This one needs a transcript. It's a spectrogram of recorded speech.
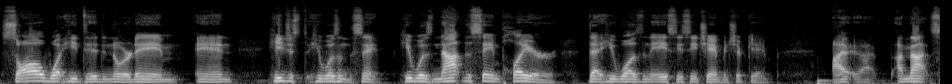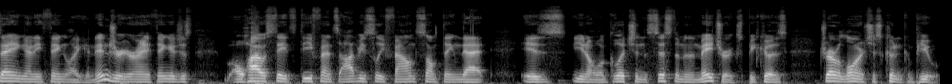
saw what he did in Notre Dame, and he just he wasn't the same. He was not the same player that he was in the ACC championship game. I, I I'm not saying anything like an injury or anything. It's just Ohio State's defense obviously found something that is you know a glitch in the system in the matrix because Trevor Lawrence just couldn't compute.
